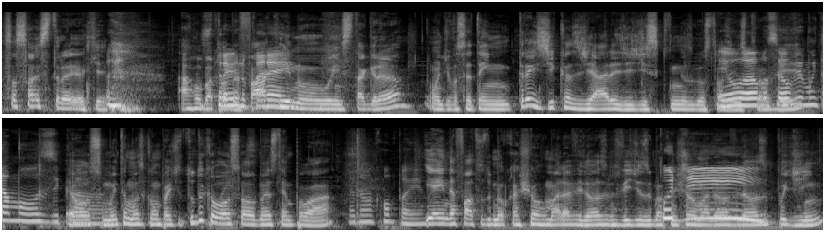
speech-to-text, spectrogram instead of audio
Sou só estranho aqui. Arroba Estranho Kleber no Fak no Instagram, onde você tem três dicas diárias de disquinhos gostosinhos Eu amo, você ouvir. ouve muita música. Eu ouço muita música, compartilho tudo que eu ouço ao mesmo tempo lá. Eu não acompanho. E ainda falta do meu cachorro maravilhoso, os vídeos do meu Pudim! cachorro maravilhoso, Pudim.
